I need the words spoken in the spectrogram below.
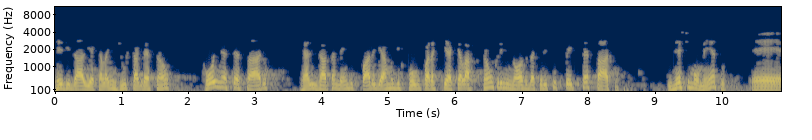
revidar ali aquela injusta agressão, foi necessário realizar também disparo de arma de fogo para que aquela ação criminosa daquele suspeito cessasse. E neste momento, é,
